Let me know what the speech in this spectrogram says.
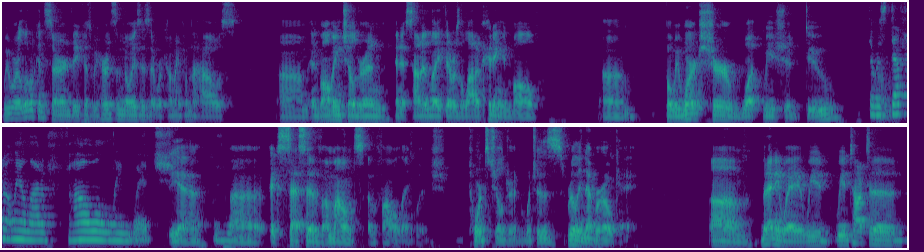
we were a little concerned because we heard some noises that were coming from the house um, involving children, and it sounded like there was a lot of hitting involved. Um, but we weren't sure what we should do. There was Um, definitely a lot of foul language Yeah, well. uh, excessive amounts of foul language towards children, which is really never okay. Um, but anyway, we had, we had talked to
